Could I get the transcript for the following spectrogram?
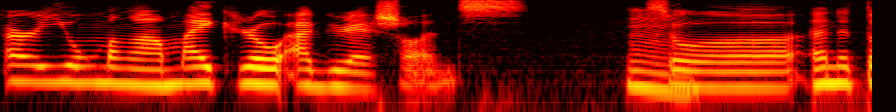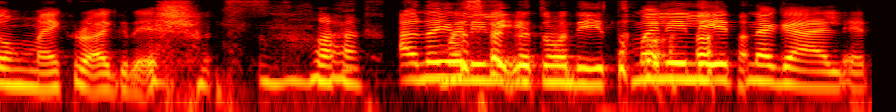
are yung mga microaggressions. So, Ano tong microaggressions? ano yung Maliliit. mo dito? maliliit na galit.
